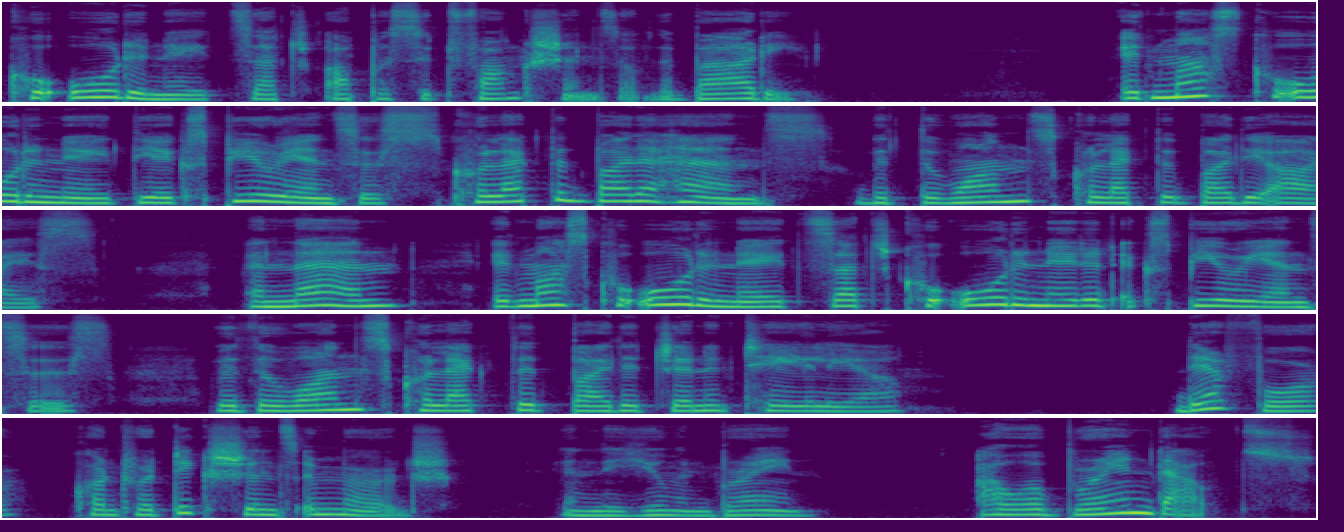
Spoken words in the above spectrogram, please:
coordinate such opposite functions of the body. It must coordinate the experiences collected by the hands with the ones collected by the eyes, and then it must coordinate such coordinated experiences with the ones collected by the genitalia. Therefore, contradictions emerge in the human brain. Our brain doubts,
